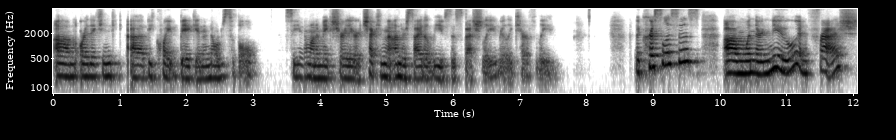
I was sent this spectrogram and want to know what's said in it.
um, or they can uh, be quite big and noticeable. So you want to make sure you're checking the underside of leaves, especially really carefully. The chrysalises, um, when they're new and fresh,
